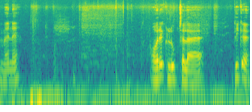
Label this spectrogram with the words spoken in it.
मैंने और एक लूप चलाया है। ठीक है?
